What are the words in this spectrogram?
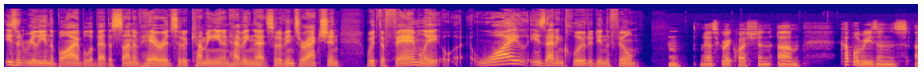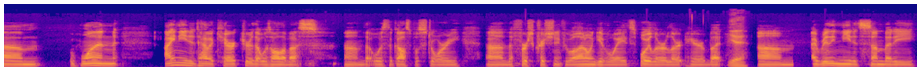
isn't really in the Bible about the son of Herod sort of coming in and having that sort of interaction with the family. Why is that included in the film? Mm, that's a great question. Um, a couple of reasons. Um, one, I needed to have a character that was all of us. Um, that was the gospel story, uh, the first Christian, if you will. I don't want to give away spoiler alert here, but yeah, um, I really needed somebody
